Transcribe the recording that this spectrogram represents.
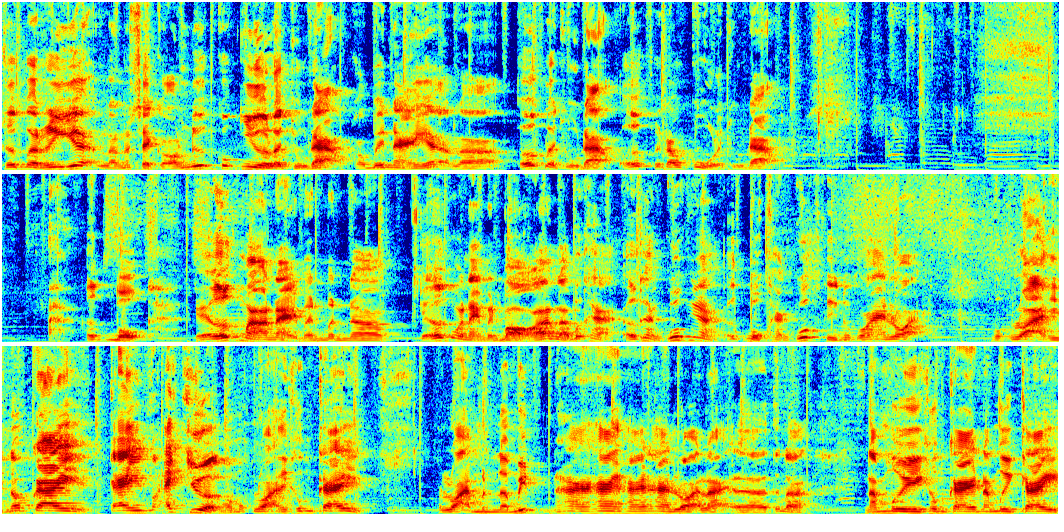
cơm cà ri á là nó sẽ có nước cốt dừa là chủ đạo còn bên này á là ớt là chủ đạo ớt với rau củ là chủ đạo. À, ớt bột cái ớt mà nãy mình mình ờ, cái ớt mà nãy mình bỏ á, là ớt Hàn ớt Hàn Quốc nha. Ớt bột Hàn Quốc thì nó có hai loại. Một loại thì nó cay cay vãi chưởng mà một loại thì không cay. Loại mình là mix hai hai hai hai loại lại ờ, tức là 50 không cay 50 cay.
